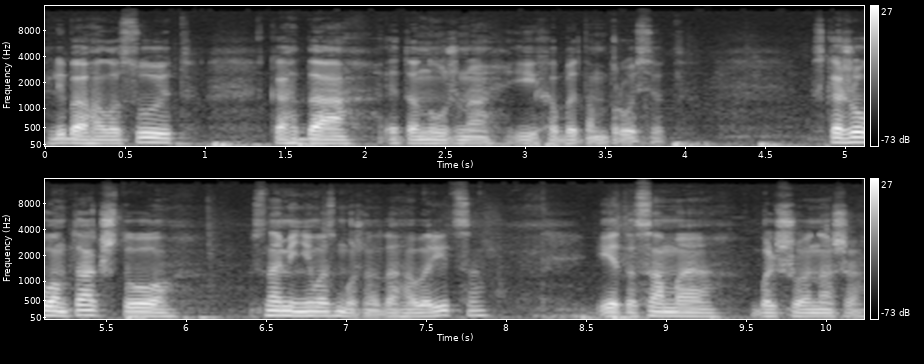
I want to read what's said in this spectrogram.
либо голосуют, когда это нужно и их об этом просят. Скажу вам так, что с нами невозможно договориться, и это самое большое наше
